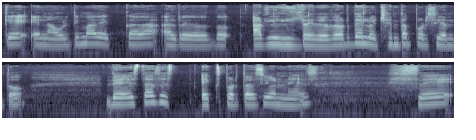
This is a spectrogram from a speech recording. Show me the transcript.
que en la última década alrededor, del 80% de estas exportaciones se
